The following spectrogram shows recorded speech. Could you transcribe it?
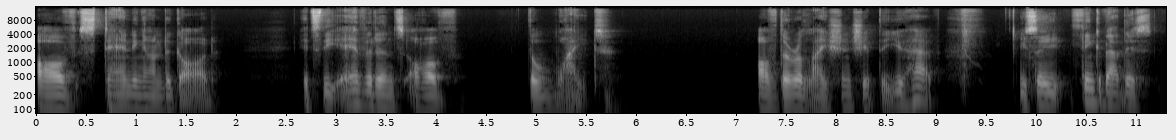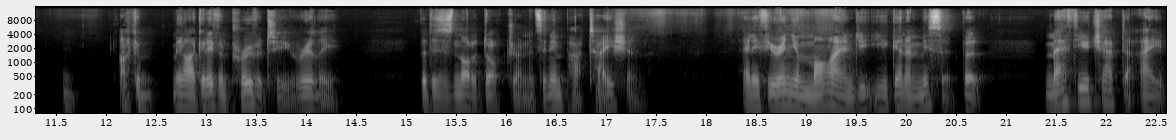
of standing under God. It's the evidence of the weight of the relationship that you have. You see, think about this. I could, I mean, I could even prove it to you, really. But this is not a doctrine; it's an impartation. And if you're in your mind, you, you're going to miss it. But Matthew chapter 8.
